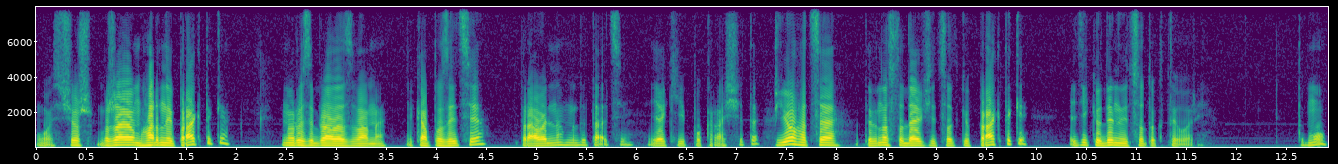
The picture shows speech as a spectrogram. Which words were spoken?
Ось, що ж, бажаю вам гарної практики. Ми розібрали з вами, яка позиція правильна в медитації, як її покращити. Йога це 99% практики і тільки 1% теорії. Тому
